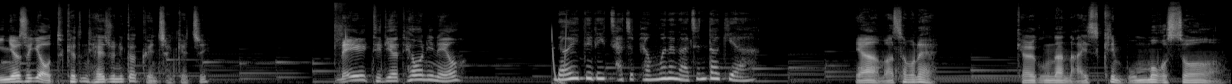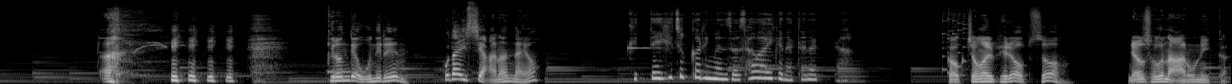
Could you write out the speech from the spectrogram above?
이 녀석이 어떻게든 해주니까 괜찮겠지. 내일 드디어 퇴원이네요. 너희들이 자주 병문안 와준 덕이야. 야 마사모네. 결국 난 아이스크림 못 먹었어. 아, 그런데 오늘은 코다이 씨 안 왔나요? 그때 희죽거리면서 사와이가 나타났다. 걱정할 필요 없어. 녀석은 안 오니까.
